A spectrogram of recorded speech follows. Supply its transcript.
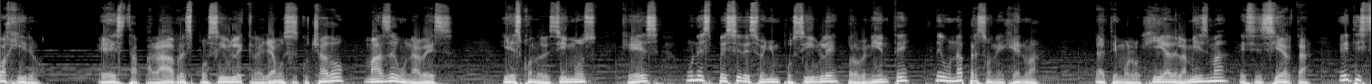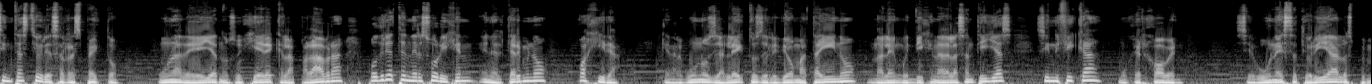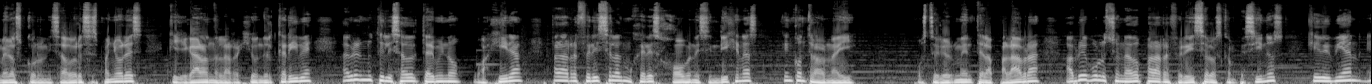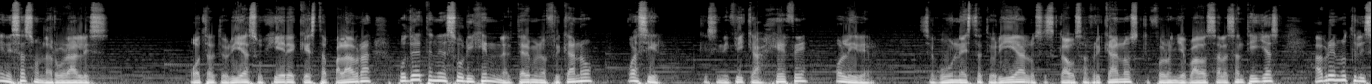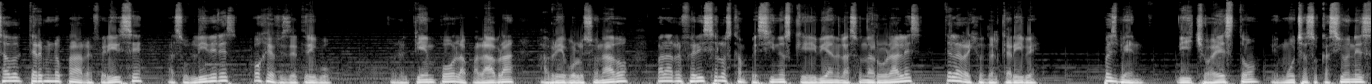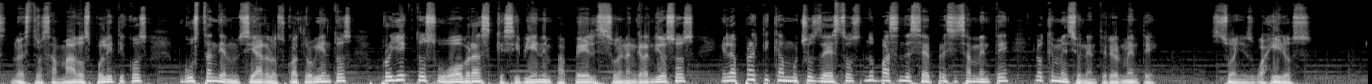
Guajiro. Esta palabra es posible que la hayamos escuchado más de una vez, y es cuando decimos que es una especie de sueño imposible proveniente de una persona ingenua. La etimología de la misma es incierta hay distintas teorías al respecto. Una de ellas nos sugiere que la palabra podría tener su origen en el término guajira, que en algunos dialectos del idioma taíno, una lengua indígena de las Antillas, significa mujer joven. Según esta teoría, los primeros colonizadores españoles que llegaron a la región del Caribe habrían utilizado el término guajira para referirse a las mujeres jóvenes indígenas que encontraron ahí. Posteriormente la palabra habría evolucionado para referirse a los campesinos que vivían en esas zonas rurales. Otra teoría sugiere que esta palabra podría tener su origen en el término africano wazir, que significa jefe o líder. Según esta teoría, los esclavos africanos que fueron llevados a las Antillas habrían utilizado el término para referirse a sus líderes o jefes de tribu. Con el tiempo, la palabra habría evolucionado para referirse a los campesinos que vivían en las zonas rurales de la región del Caribe. Pues bien, Dicho esto, en muchas ocasiones nuestros amados políticos gustan de anunciar a los cuatro vientos proyectos u obras que si bien en papel suenan grandiosos, en la práctica muchos de estos no pasan de ser precisamente lo que mencioné anteriormente, sueños guajiros.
